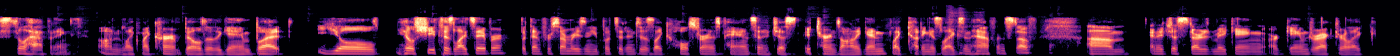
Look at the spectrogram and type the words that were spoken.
still happening on like my current build of the game. But you'll he'll sheath his lightsaber, but then for some reason he puts it into his like holster in his pants, and it just it turns on again, like cutting his legs in half and stuff. Um, and it just started making our game director like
